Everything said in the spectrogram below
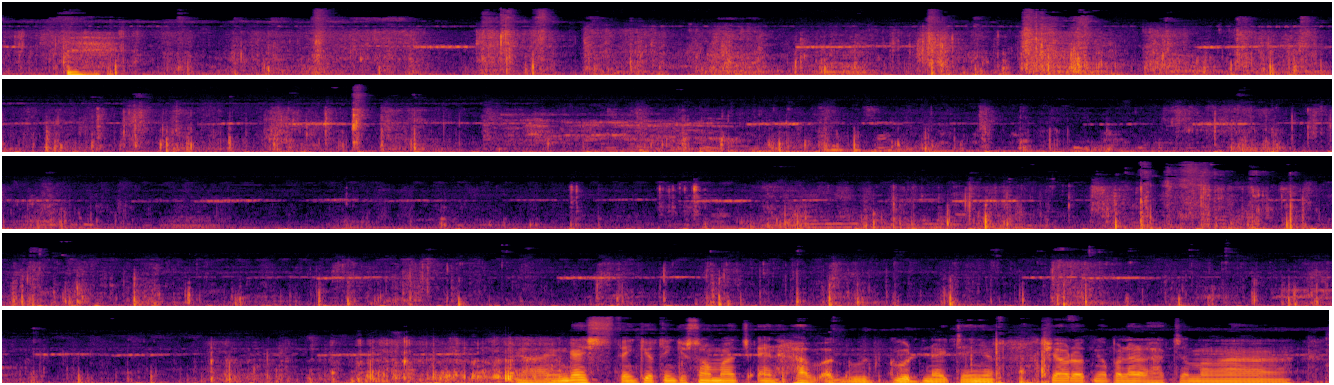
Thank you, thank you so much and have a good, good night sa inyo. Shoutout nga pala lahat sa mga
